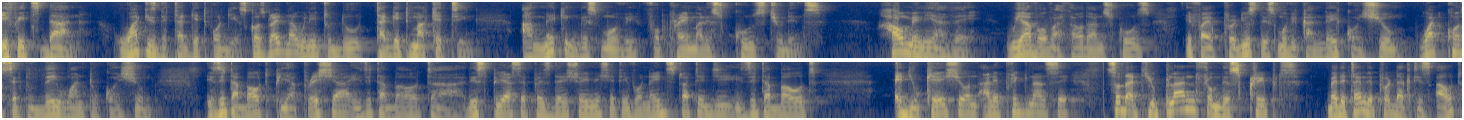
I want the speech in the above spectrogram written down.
if it's done, what is the target audience? Because right now we need to do target marketing. I'm making this movie for primary school students. How many are there? We have over a thousand schools. If I produce this movie, can they consume? What concept do they want to consume? Is it about peer pressure? Is it about uh, this PSA presidential initiative on aid strategy? Is it about education, early pregnancy, so that you plan from the script. By the time the product is out,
